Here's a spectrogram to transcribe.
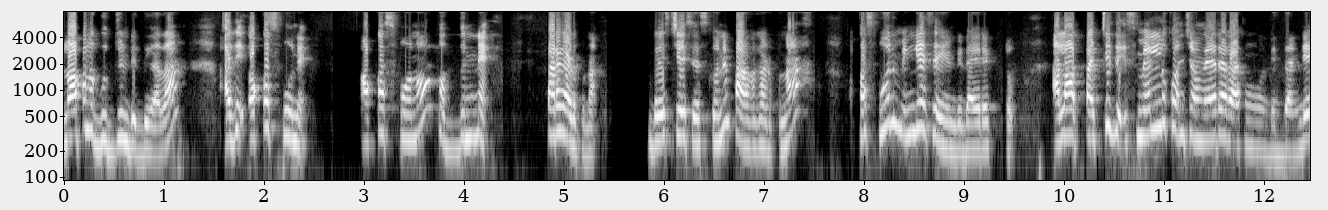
లోపల గుజ్జు ఉంటుంది కదా అది ఒక్క స్పూనే. ఒక్క స్పూను పొద్దున్నే పరగడుపున బ్రష్ చేసేసుకొని పరగడుపున ఒక స్పూన్ మింగేసేయండి డైరెక్ట్. అలా పచ్చిది స్మెల్ కొంచెం వేరే రకంగా ఉండిద్దండి.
